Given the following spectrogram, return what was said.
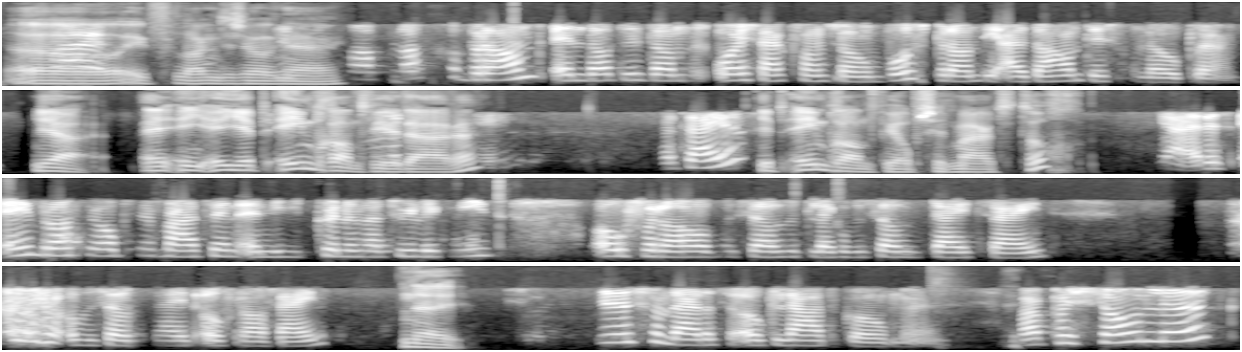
Oh, ik verlang er zo naar. Van platgebrand en dat is dan de oorzaak van zo'n bosbrand die uit de hand is gelopen. Ja, en, en je je hebt één brandweer daar, hè? Je Wat zei je? hebt één brandweer op Sint Maarten, toch? Ja, er is één brandweer op Sint Maarten en die kunnen natuurlijk niet overal op dezelfde plek op dezelfde tijd zijn. Op dezelfde tijd overal zijn. Nee. Dus vandaar dat ze ook laat komen. Maar persoonlijk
